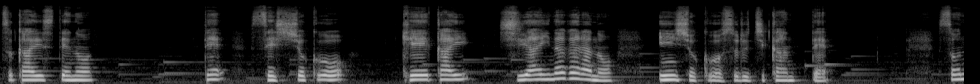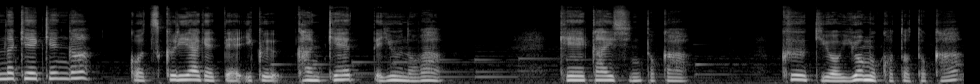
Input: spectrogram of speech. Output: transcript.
使い捨てので接触を警戒し合いながらの飲食をする時間ってそんな経験がこう作り上げていく関係っていうのは警戒心とか空気を読むこととか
